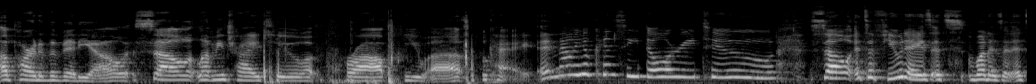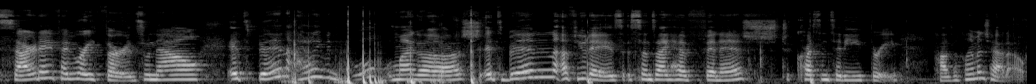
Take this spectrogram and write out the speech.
a part of the video. So let me try to prop you up. Okay, and now you can see Dory too. So it's a few days. It's, what is it? It's Saturday, February 3rd. So now it's been, I don't even, oh my gosh. It's been a few days since I have finished Crescent City 3. House of Flame and Shadow.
